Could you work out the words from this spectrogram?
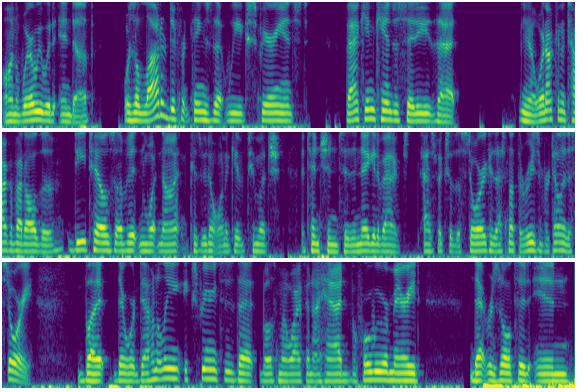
on where we would end up was a lot of different things that we experienced back in Kansas City that you know, we're not going to talk about all the details of it and whatnot because we don't want to give too much attention to the negative act- aspects of the story because that's not the reason for telling the story. But there were definitely experiences that both my wife and I had before we were married that resulted in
